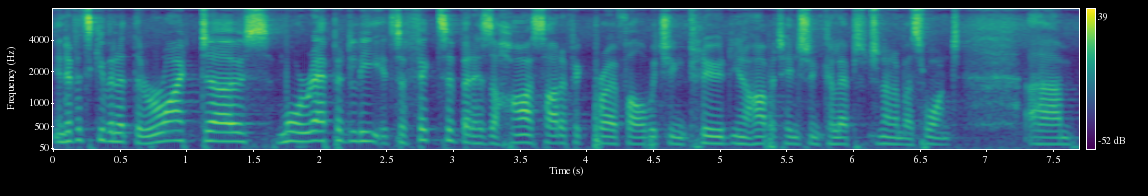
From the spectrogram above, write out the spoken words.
And if it's given at the right dose, more rapidly, it's effective, but has a high side effect profile, which include you know, hypertension collapse, which none of us want. Um,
